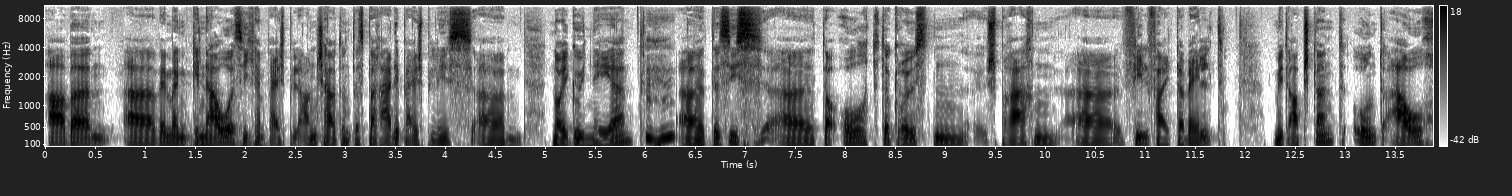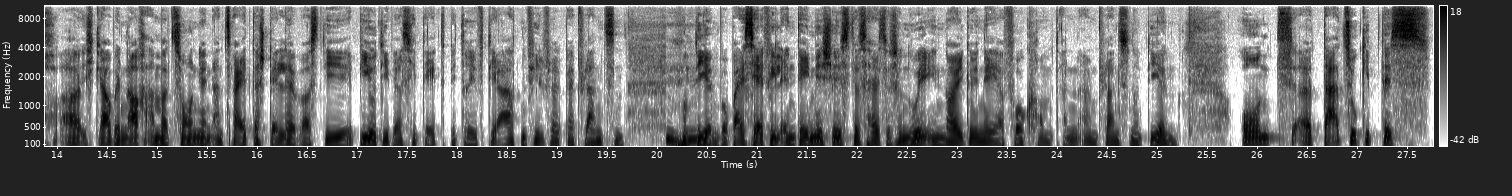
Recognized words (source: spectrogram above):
Aber äh, wenn man genauer sich ein Beispiel anschaut, und das Paradebeispiel ist ähm, Neuguinea, mhm. äh, das ist äh, der Ort der größten Sprachenvielfalt der Welt mit Abstand und auch, äh, ich glaube, nach Amazonien an zweiter Stelle, was die Biodiversität betrifft, die Artenvielfalt bei Pflanzen mhm. und Tieren, wobei sehr viel endemisch ist, das heißt also nur in Neuguinea vorkommt an, an Pflanzen und Tieren. Und äh, dazu gibt es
